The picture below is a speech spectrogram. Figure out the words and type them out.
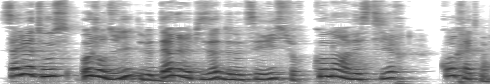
Salut à tous Aujourd'hui, le dernier épisode de notre série sur comment investir concrètement.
